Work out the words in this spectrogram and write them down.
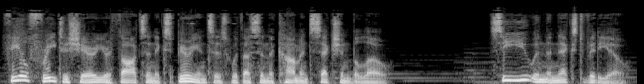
Feel free to share your thoughts and experiences with us in the comments section below. See you in the next video.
